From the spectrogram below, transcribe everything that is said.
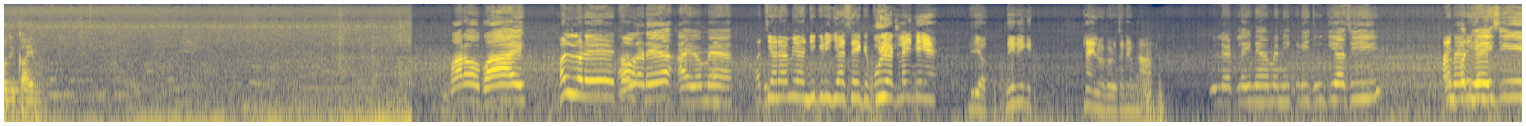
બધું કાયમ મારો ભાઈ. હલડે હલડે આવ્યો મેં અત્યારે અમે નીકળી ગયા છે કે બુલેટ લઈને. લ્યો નહીં નહીં કે લો કરું તને એમ ના બુલેટ લઈને અમે નીકળી ચૂક્યા છીએ. અમે જઈ છીએ.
